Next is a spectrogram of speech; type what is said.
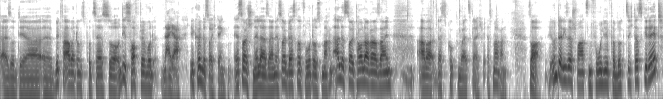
also der äh, Bildverarbeitungsprozessor und die Software wurde, naja, ihr könnt es euch denken. Es soll schneller sein, es soll bessere Fotos machen, alles soll tollerer sein, aber das gucken wir jetzt gleich erstmal ran. So, unter dieser schwarzen Folie verbirgt sich das Gerät.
